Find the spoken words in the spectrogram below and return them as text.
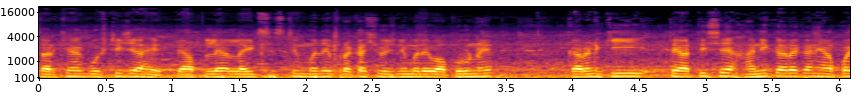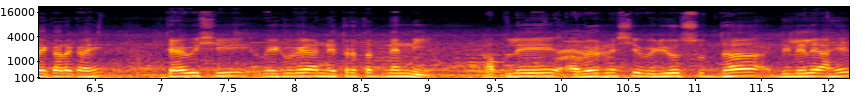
सारख्या गोष्टी ज्या आहेत त्या आपल्या लाइट सिस्टीममध्ये प्रकाश योजनेमध्ये वापरू नयेत. कारण की ते अतिशय हानिकारक आणि अपायकारक आहे. त्याविषयी वेगवेगळ्या नेत्रतज्ञांनी आपले अवेअरनेसचे व्हिडिओजसुद्धा दिलेले आहेत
